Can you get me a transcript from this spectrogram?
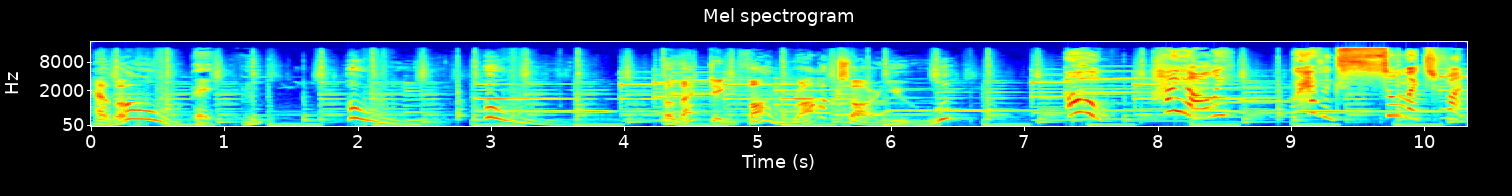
Hello, Peyton. Hoo, hoo. Collecting fun rocks, are you? Oh, hi, Ollie. We're having so much fun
